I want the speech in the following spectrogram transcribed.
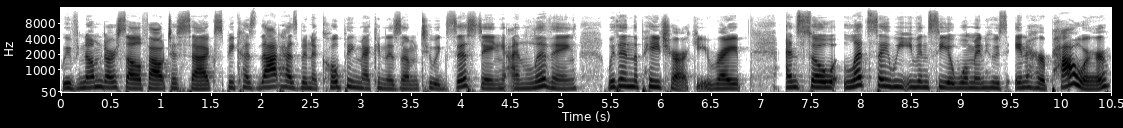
We've numbed ourselves out to sex because that has been a coping mechanism to existing and living within the patriarchy, right? And so let's say we even see a woman who's in her power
